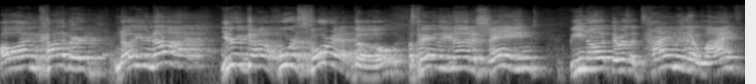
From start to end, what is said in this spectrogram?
oh, I'm covered. No, you're not. You've got a horse forehead, though. Apparently you're not ashamed. But you know what? There was a time in their life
